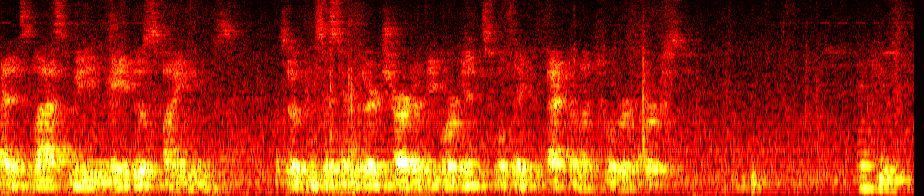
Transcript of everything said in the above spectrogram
at its last meeting made those findings. So consistent with our charter, the ordinance will take effect on October 1st. Thank you.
